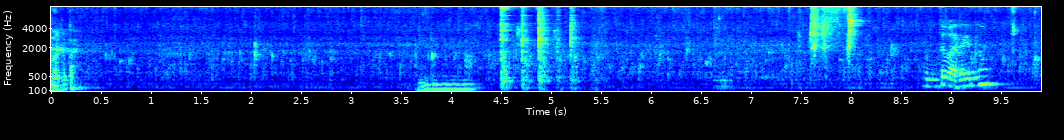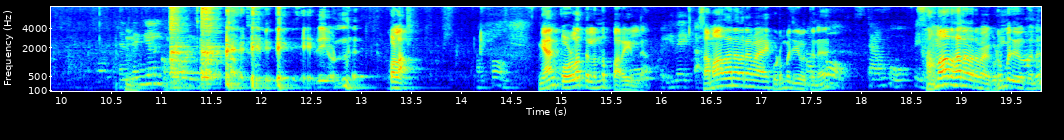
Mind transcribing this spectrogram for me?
നോക്കട്ടെ. എന്ത് പറയുന്നു? എന്തെങ്കിലും കുറവുണ്ടോ എരിയുണ്ട്. കൊള്ളാം. ഞാൻ കൊള്ളത്തില്ലെന്ന് പറയില്ല. സമാധാനപരമായ കുടുംബജീവിതത്തിന് സമാധാനപരമായ കുടുംബജീവിതത്തിന്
